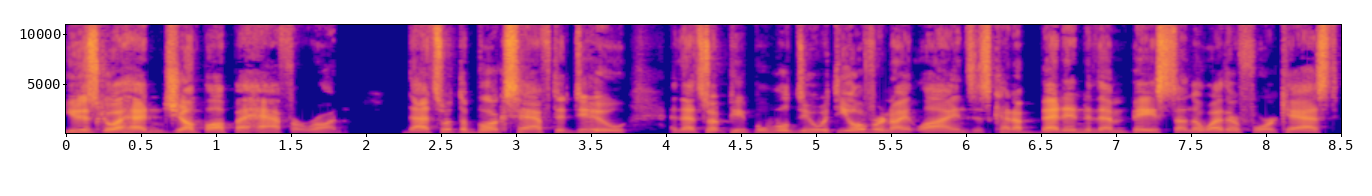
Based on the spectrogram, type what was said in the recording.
you just go ahead and jump up a half a run. That's what the books have to do. And that's what people will do with the overnight lines is kind of bet into them based on the weather forecast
